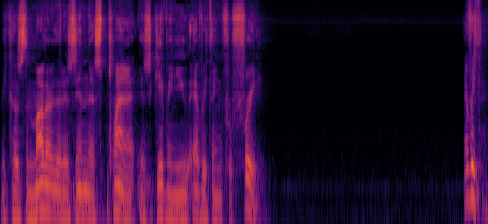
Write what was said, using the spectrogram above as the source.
Because the mother that is in this planet is giving you everything for free. Everything.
